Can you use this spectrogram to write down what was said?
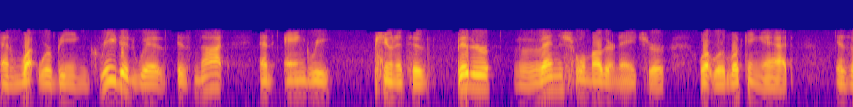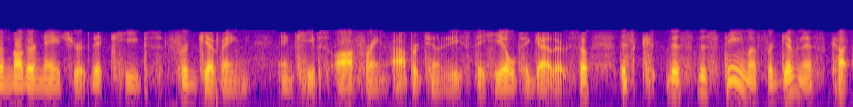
and what we're being greeted with is not an angry, punitive, bitter, vengeful Mother Nature. What we're looking at is a Mother Nature that keeps forgiving and keeps offering opportunities to heal together. So this this this theme of forgiveness cuts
